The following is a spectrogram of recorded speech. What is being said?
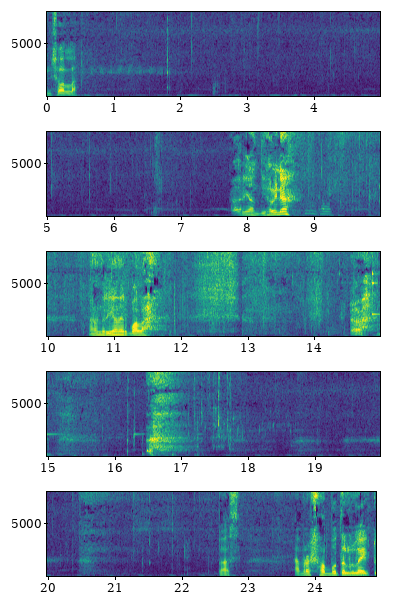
ইনশাল্লাহ রিয়ান তুই খাবি না? রিয়ানের পালা। বাস। আমরা সব বোতলগুলো একটু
